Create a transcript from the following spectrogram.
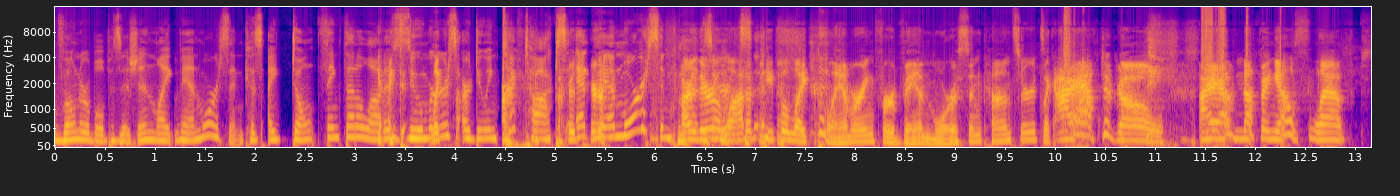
vulnerable position like Van Morrison because I don't think that a lot Yeah, of d- Zoomers like, are doing TikToks are at there- Van Morrison concerts. Are there a lot of people like clamoring for Van Morrison concerts? Like, I have to go. I have nothing else left.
